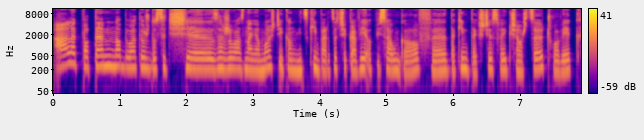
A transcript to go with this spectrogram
Ale potem no, była to już dosyć zażyła znajomość i Konwicki bardzo ciekawie opisał go w takim tekście swojej książce Człowiek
